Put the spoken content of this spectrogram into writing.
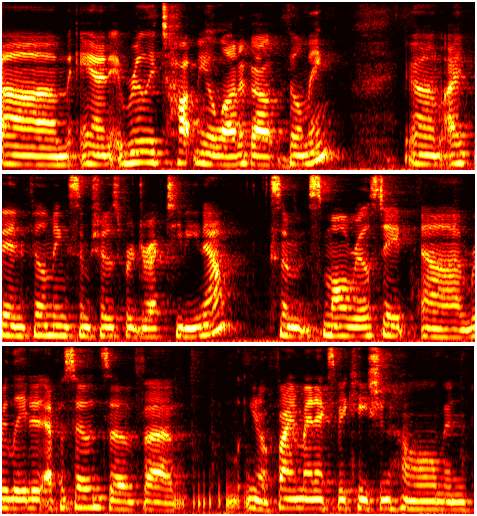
um, and it really taught me a lot about filming. Um, I've been filming some shows for DirecTV now, some small real estate uh, related episodes of, uh, you know, Find My Next Vacation Home and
